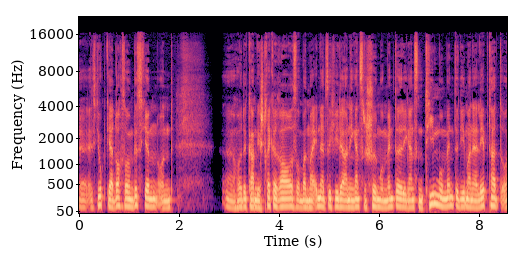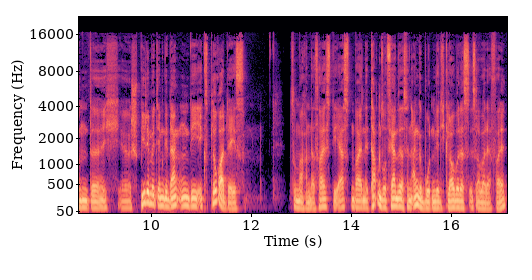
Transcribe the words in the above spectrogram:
äh, es juckt ja doch so ein bisschen und äh, heute kam die Strecke raus und man erinnert sich wieder an die ganzen schönen Momente, die ganzen Teammomente, die man erlebt hat und äh, ich äh, spiele mit dem Gedanken, die Explorer Days zu machen. Das heißt, die ersten beiden Etappen, sofern das denn angeboten wird, ich glaube, das ist aber der Fall,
